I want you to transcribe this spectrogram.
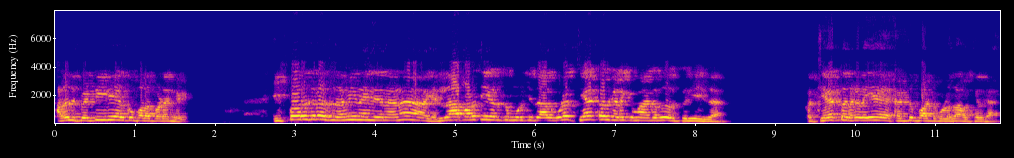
அல்லது பெட்டியிலே இருக்கும் பல படங்கள். இப்போ இருக்கிற நவீன இது என்னன்னா எல்லா படத்தையும் எடுத்து முடிச்சிட்டாலும் கூட தியேட்டர் கிடைக்குமாங்கிறது ஒரு பெரிய இதா. இருக்கு. இப்ப தியேட்டர்களையே கட்டுப்பாட்டுக்குள்ளதான் வச்சிருக்காங்க.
